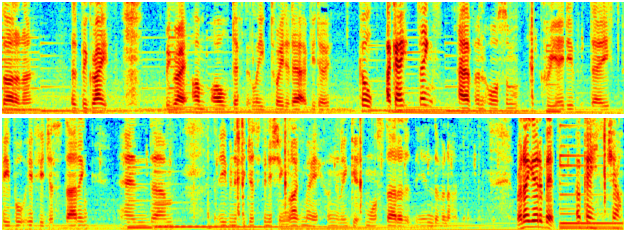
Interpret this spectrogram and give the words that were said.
So I don't know. It'd be great. It'd be great. i will definitely tweet it out if you do. Cool. Okay. Thanks. Have an awesome creative day, people. If you're just starting, and um, even if you're just finishing like me, I'm gonna get more started at the end of the night. When I go to bed. Okay. Ciao.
